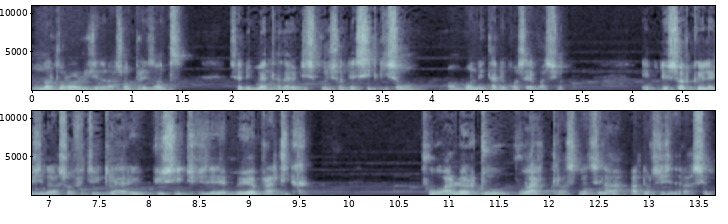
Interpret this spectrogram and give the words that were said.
Notre rôle, génération présente, c'est de mettre à la disposition des sites qui sont en bon état de conservation. Et de sorte que les générations futures qui arrivent puissent utiliser les meilleures pratiques pour à leur tour pouvoir transmettre cela à d'autres générations.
